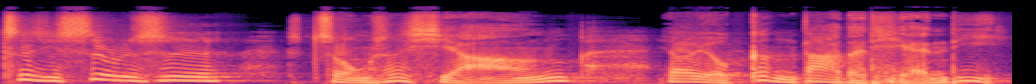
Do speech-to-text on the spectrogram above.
自己是不是总是想要有更大的田地？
